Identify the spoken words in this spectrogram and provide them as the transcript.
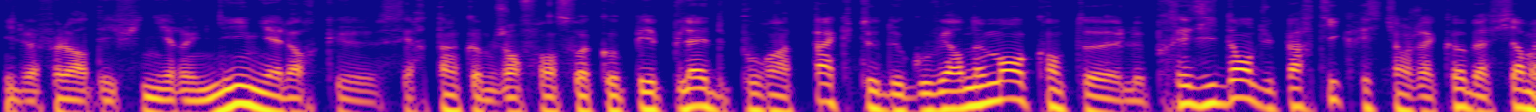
Il va falloir définir une ligne alors que certains comme Jean-François Copé plaident pour un pacte de gouvernement quand euh, le président du parti, Christian Jacob, affirme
